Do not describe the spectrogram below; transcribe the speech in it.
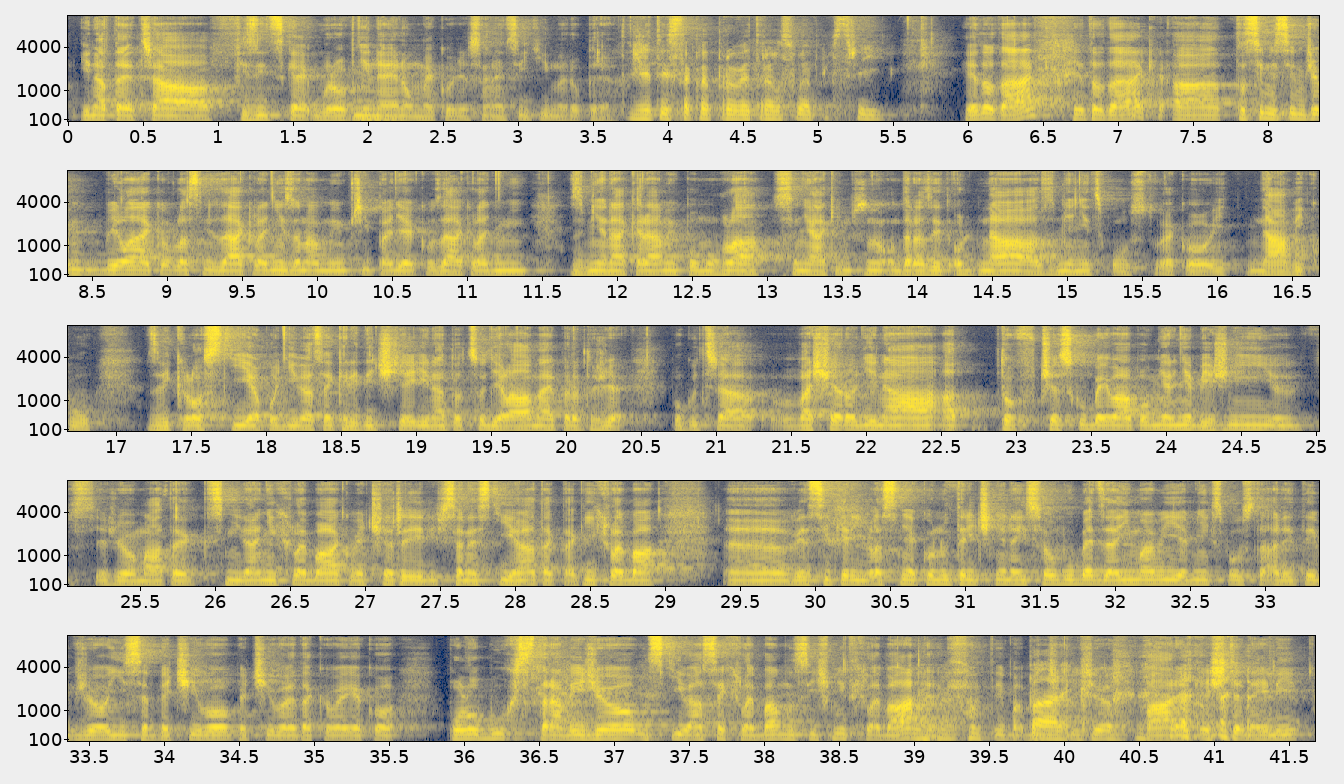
i na té třeba fyzické úrovni, hmm. nejenom jako, že se necítíme dobře. Takže ty jsi takhle provětral své prostředí. Je to tak, je to tak. A to si myslím, že byla jako vlastně základní zóna v mém případě jako základní změna, která mi pomohla se nějakým způsobem odrazit od dna a změnit spoustu jako i návyků, zvyklostí a podívat se kritičtě i na to, co děláme, protože pokud třeba vaše rodina, a to v Česku bývá poměrně běžný, že jo, máte k snídaní chleba, k večeři, když se nestíhá, tak taky chleba, eh, věci, které vlastně jako nutričně nejsou vůbec zajímavé, je v nich spousta aditiv, že jo, jí se pečivo, pečivo je takové jako polobůh stravy, že jo, uctívá se chleba, musíš mít chleba, uh-huh. ty babičky, párek. že jo, párek ještě nejlíp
